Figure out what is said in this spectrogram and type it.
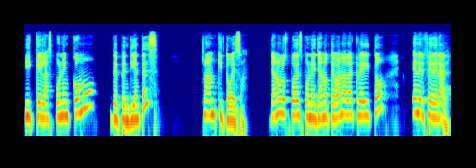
y que las ponen como dependientes. Trump quitó eso. Ya no los puedes poner, ya no te van a dar crédito en el federal.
